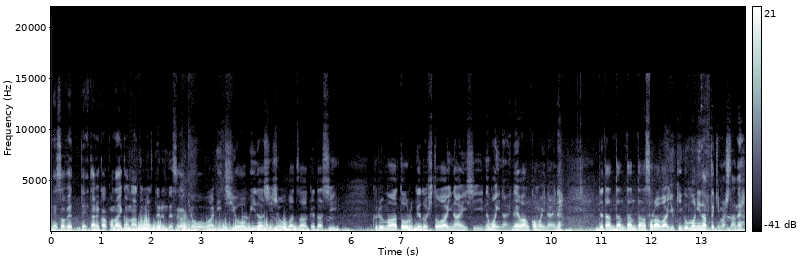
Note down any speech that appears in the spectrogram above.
寝そべって誰か来ないかなと思ってるんですが今日は日曜日だし正月明けだし車は通るけど人はいないし犬もいないね。ワンコもいないね。でだんだんだんだん空は雪雲になってきましたね。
